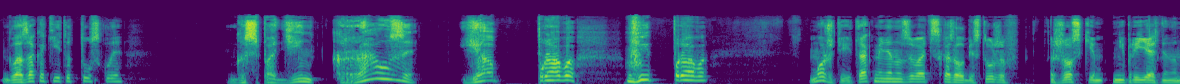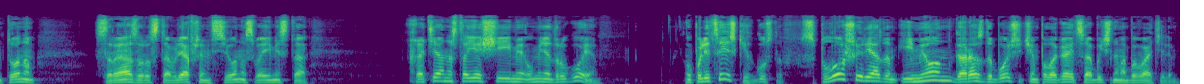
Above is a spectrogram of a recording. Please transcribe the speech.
глаза какие-то тусклые. «Господин Краузе? Я право, вы право...» «Можете и так меня называть», — сказал Бестужев жестким, неприязненным тоном, сразу расставлявшим все на свои места. «Хотя настоящее имя у меня другое. У полицейских, Густав, сплошь и рядом имен гораздо больше, чем полагается обычным обывателям.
